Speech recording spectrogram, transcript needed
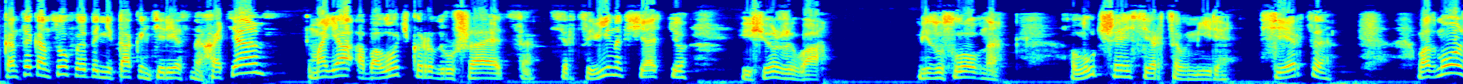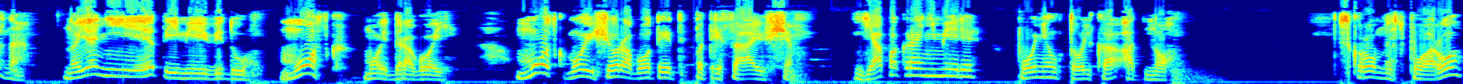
В конце концов, это не так интересно. Хотя моя оболочка разрушается. Сердцевина, к счастью, еще жива. Безусловно, лучшее сердце в мире. Сердце? Возможно, но я не это имею в виду. Мозг, мой дорогой. Мозг мой еще работает потрясающе. Я, по крайней мере, понял только одно. Скромность Пуаро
